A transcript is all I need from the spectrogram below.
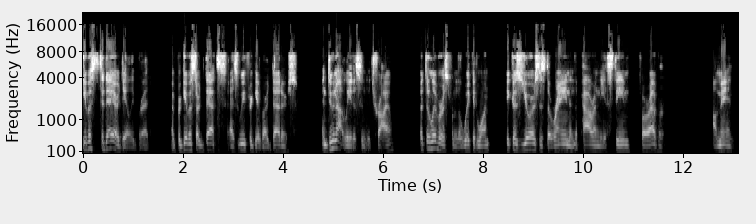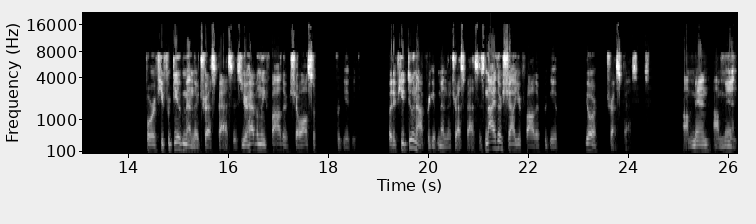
Give us today our daily bread, and forgive us our debts as we forgive our debtors. And do not lead us into trial, but deliver us from the wicked one, because yours is the reign and the power and the esteem forever. Amen. For if you forgive men their trespasses, your heavenly Father shall also forgive you. But if you do not forgive men their trespasses, neither shall your Father forgive your trespasses. Amen. Amen.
